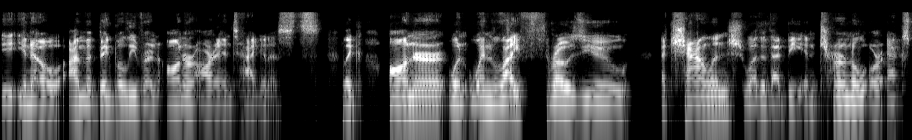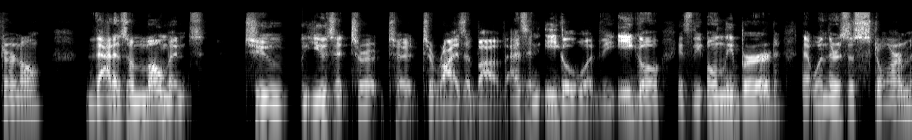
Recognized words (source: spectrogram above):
you know, I'm a big believer in honor our antagonists. Like honor when when life throws you a challenge, whether that be internal or external, that is a moment to use it to to to rise above as an eagle would the eagle is the only bird that when there's a storm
